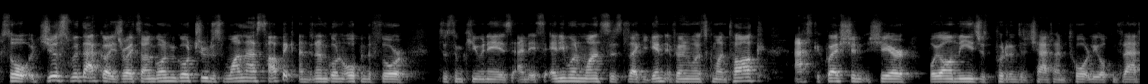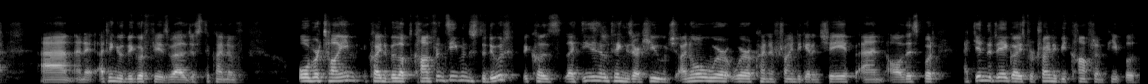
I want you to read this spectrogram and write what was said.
so just with that, guys, right? So I'm going to go through just one last topic, and then I'm going to open the floor to some Q and A's. And if anyone wants to, like again, if anyone wants to come on talk, ask a question, share, by all means, just put it into the chat. I'm totally open to that. Um, and I think it'll be good for you as well, just to kind of over time try to build up confidence even just to do it because like these little things are huge. I know we're, we're kind of trying to get in shape and all this but at the end of the day guys we're trying to be confident people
